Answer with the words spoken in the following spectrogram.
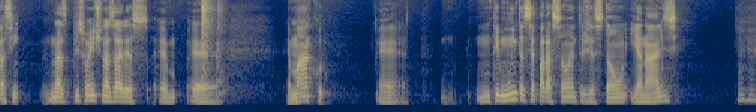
assim, nas, principalmente nas áreas é, é, é macro, é, não tem muita separação entre gestão e análise. Uhum.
